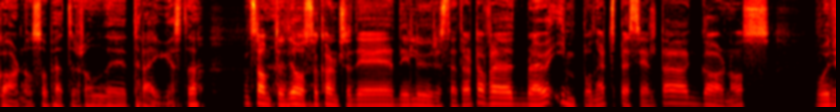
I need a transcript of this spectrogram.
Garnås og Petterson de treigeste. Men samtidig også kanskje de, de lureste etter hvert. For jeg ble jo imponert spesielt av Garnås, hvor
